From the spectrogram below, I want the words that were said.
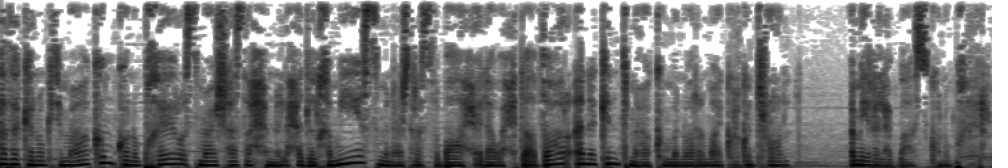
هذا كان وقتي معاكم. كونوا بخير واسمعوا عيشها صح من الأحد للخميس من عشرة الصباح إلى واحدة الظهر. أنا كنت معاكم من وراء المايكل كنترول أميرة العباس كونوا بخير.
